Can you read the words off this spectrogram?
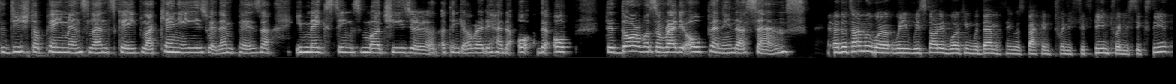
the digital payments landscape like Kenya is with M-Pesa, it makes things much easier. I think I already had the the, the door was already open in that sense. And at the time we were we we started working with them, I think it was back in 2015, 2016.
